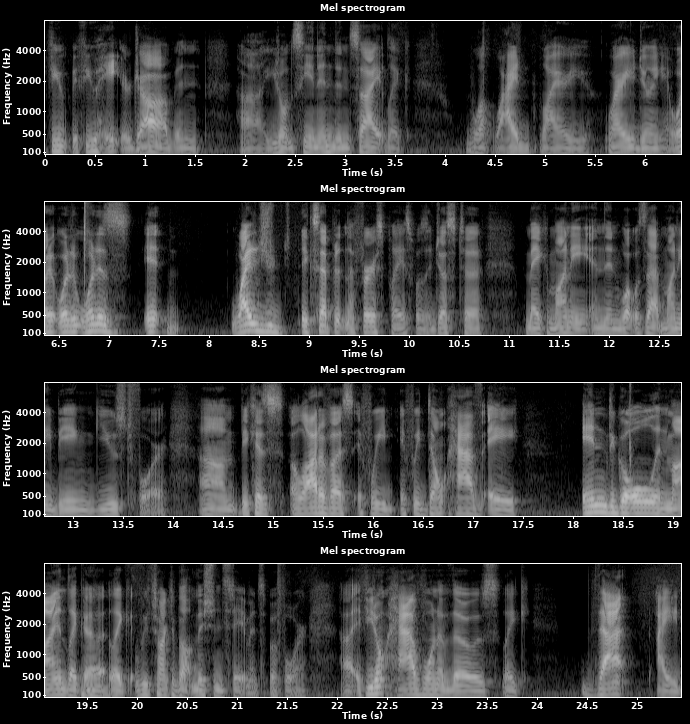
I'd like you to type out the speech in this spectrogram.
if you if you hate your job and uh, you don't see an end in sight, like what, why why are you why are you doing it? What what what is it? Why did you accept it in the first place? Was it just to make money, and then what was that money being used for? Um, because a lot of us, if we if we don't have a end goal in mind, like a like we've talked about mission statements before, uh, if you don't have one of those, like that, I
